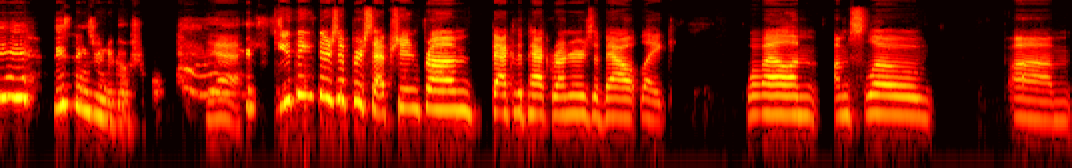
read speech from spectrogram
eh, these things are negotiable yeah do you think there's a perception from back of the pack runners about like well i'm i'm slow um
